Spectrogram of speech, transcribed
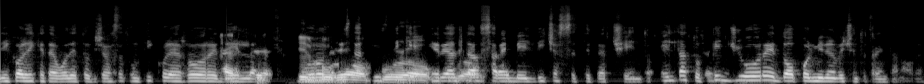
Ti ricordi che ti avevo detto che c'era stato un piccolo errore eh, del sì. bureau delle statistiche, bureau, in realtà bureau. sarebbe il 17%. È il dato sì. peggiore dopo il 1939,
